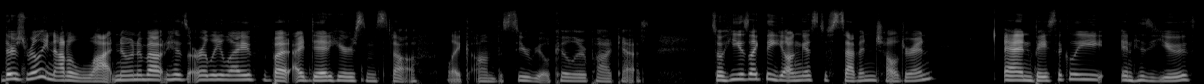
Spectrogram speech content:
There's really not a lot known about his early life, but I did hear some stuff like on the Serial Killer podcast. So he is like the youngest of seven children. And basically, in his youth,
